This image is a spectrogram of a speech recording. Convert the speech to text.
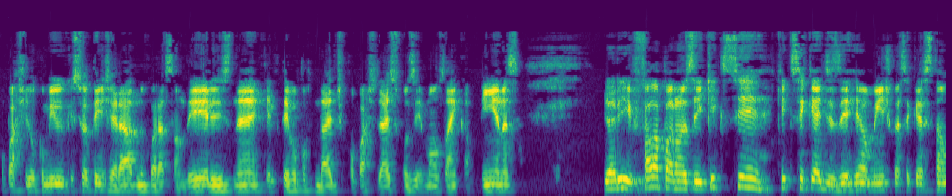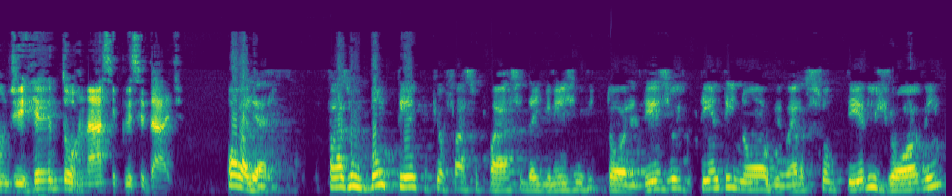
compartilhou comigo, que o Senhor tem gerado no coração deles, né? Que ele teve a oportunidade de compartilhar isso com os irmãos lá em Campinas. E Ari, fala para nós aí, o que, que, você, que, que você quer dizer realmente com essa questão de retornar à simplicidade? Olha, Faz um bom tempo que eu faço parte da igreja em Vitória, desde 89. Eu era solteiro e jovem,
